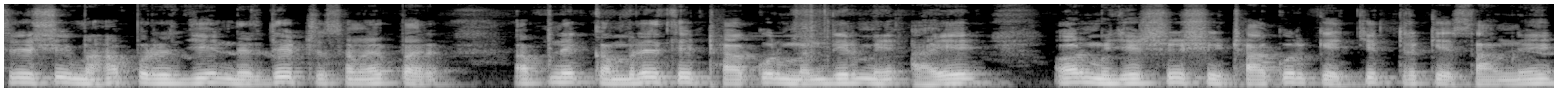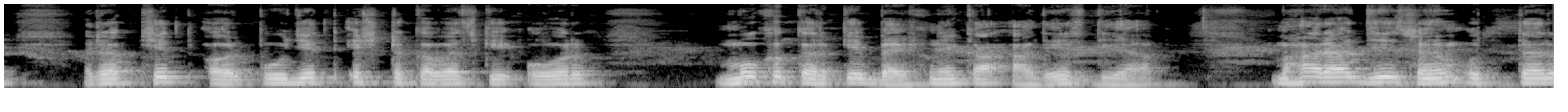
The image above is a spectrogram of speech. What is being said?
श्री श्री महापुरुष जी निर्दिष्ट समय पर अपने कमरे से ठाकुर मंदिर में आए और मुझे श्री श्री ठाकुर के चित्र के सामने रक्षित और पूजित इष्ट कवच की ओर मुख करके बैठने का आदेश दिया। महाराज जी स्वयं उत्तर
